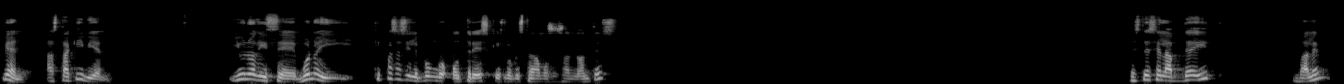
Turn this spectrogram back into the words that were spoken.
Bien, hasta aquí bien. Y uno dice, bueno, ¿y qué pasa si le pongo O3, que es lo que estábamos usando antes? Este es el update, ¿vale?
